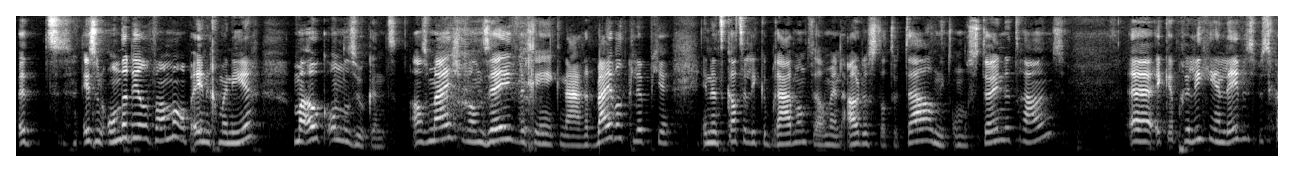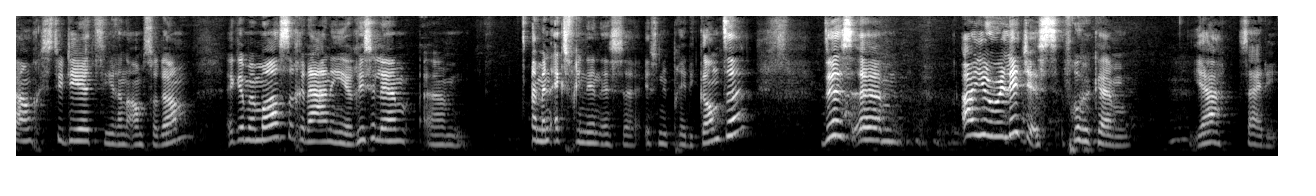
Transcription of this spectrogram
het is een onderdeel van me op enige manier, maar ook onderzoekend. Als meisje van zeven ging ik naar het Bijbelclubje in het katholieke Brabant, terwijl mijn ouders dat totaal niet ondersteunden trouwens. Uh, ik heb religie en levensbeschouwing gestudeerd hier in Amsterdam. Ik heb mijn master gedaan in Jeruzalem. Um, en mijn ex-vriendin is, uh, is nu predikante. Dus, um, are you religious? vroeg ik hem. Ja, zei hij.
